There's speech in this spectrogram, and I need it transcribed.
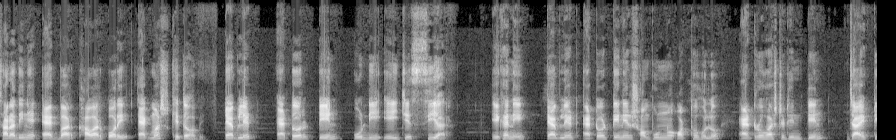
সারাদিনে একবার খাওয়ার পরে এক মাস খেতে হবে। Tablet Ator ten OD HS CR এখানে ট্যাবলেট অ্যাটর টেনের সম্পূর্ণ অর্থ হল অ্যাট্রোভাস্টেটিন টেন, যা একটি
